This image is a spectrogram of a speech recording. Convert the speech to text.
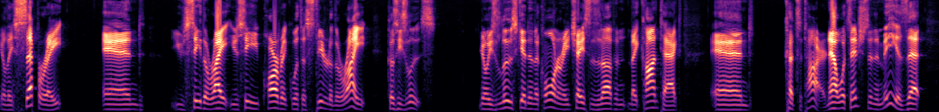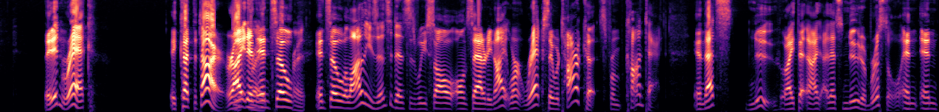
you know they separate, and you see the right, you see Harvick with a steer to the right because he's loose. You know he's loose getting in the corner. And he chases it up and make contact and cuts a tire. Now what's interesting to me is that they didn't wreck. It cut the tire, right? And right. and so right. and so a lot of these incidences we saw on Saturday night weren't wrecks; they were tire cuts from contact, and that's new, right? That I, that's new to Bristol, and and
